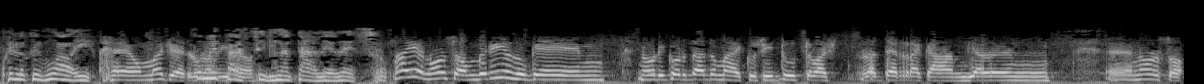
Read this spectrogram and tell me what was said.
Quello che vuoi. È un macello. Come passi il Natale adesso? Ma io non lo so, un periodo che mh, non ho ricordato mai così, tutta la, la terra cambia, l- eh, non lo so,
